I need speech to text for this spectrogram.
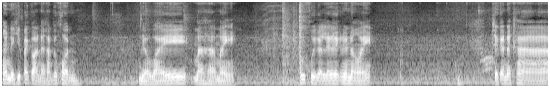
งั้นเดี๋ยวคิดไปก่อนนะครับทุกคน เดี๋ยวไว้มาหาใหม่ พูดคุยกันเล็กๆน้อยๆ เจอกันนะครับ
